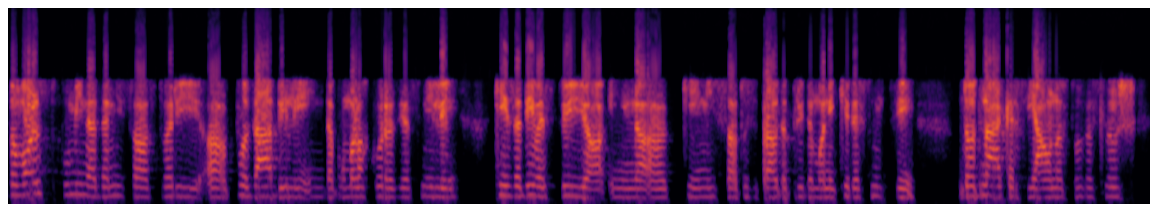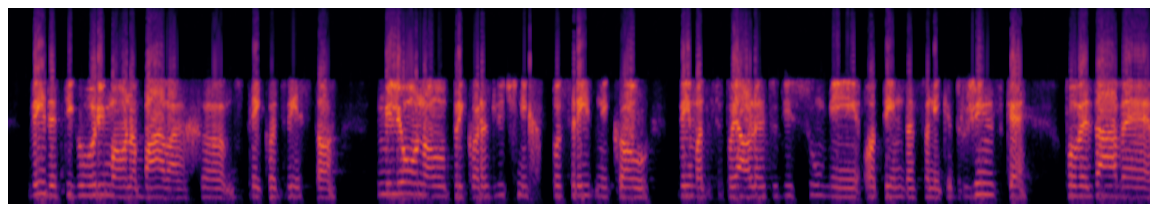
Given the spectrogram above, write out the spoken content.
dovolj spomina, da niso stvari uh, pozabili in da bomo lahko razjasnili, kje zadeve stojijo in uh, kje niso. To se pravi, da pridemo neki resnici do dna, ker si javnost to zasluži. Vedeti, govorimo o nabavah uh, preko 200 milijonov, preko različnih posrednikov. Vemo, da se pojavljajo tudi sumi o tem, da so neke družinske povezave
